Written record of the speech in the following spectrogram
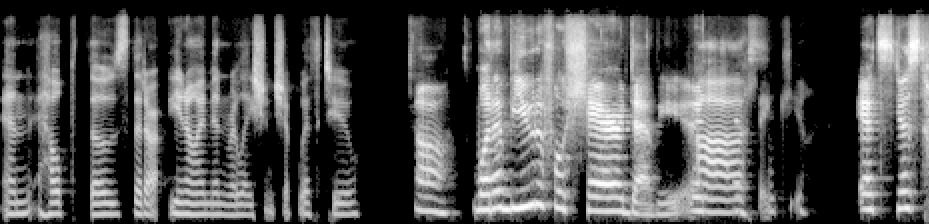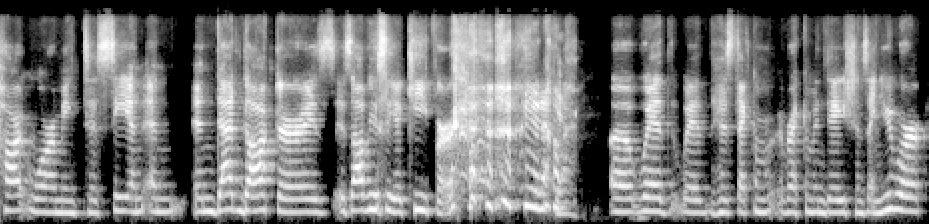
and help those that are, you know, I'm in relationship with too. Oh, what a beautiful share, Debbie. Ah, thank you. It's just heartwarming to see. And and and that doctor is is obviously a keeper, you know, yeah. Uh, with with his recommendations. And you were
